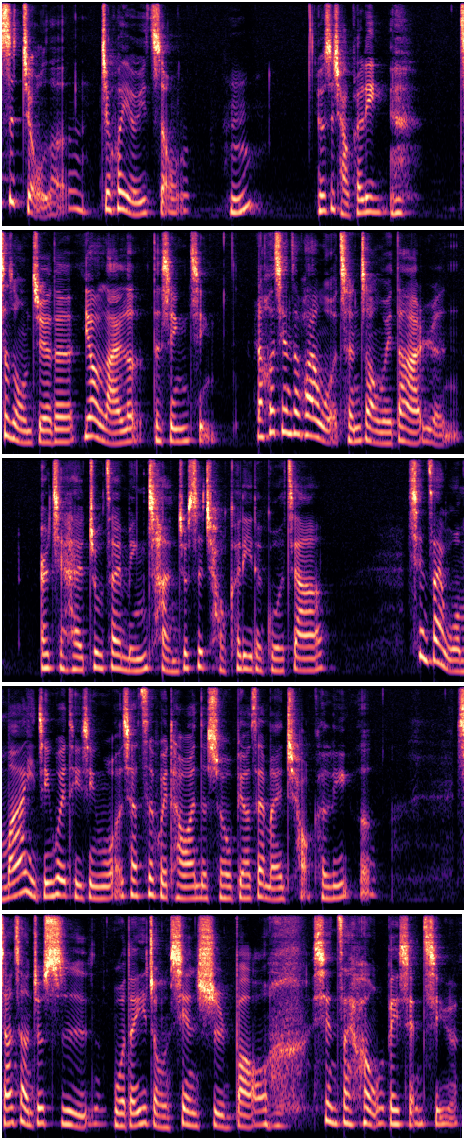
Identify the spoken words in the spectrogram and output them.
是久了就会有一种嗯，又是巧克力这种觉得又来了的心情。然后现在换我成长为大人，而且还住在名产就是巧克力的国家。现在我妈已经会提醒我，下次回台湾的时候不要再买巧克力了。想想就是我的一种现世报，现在换我被嫌弃了。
